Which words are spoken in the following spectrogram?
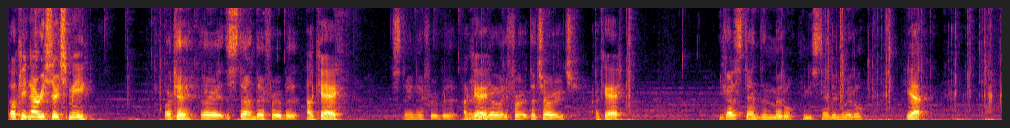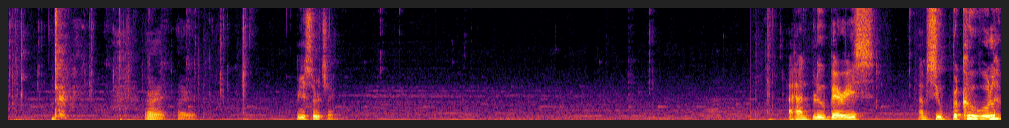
Okay, now research me. Okay, alright, just stand there for a bit. Okay, Stand there for a bit. Okay. we gotta wait for it to charge. okay. You gotta stand in the middle. Can you stand in the middle? Yeah. Alright, alright. Researching. I hunt blueberries. I'm super cool.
